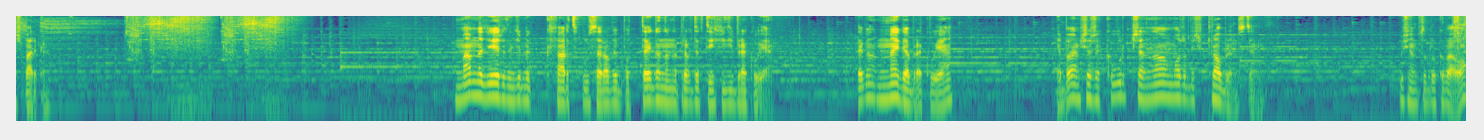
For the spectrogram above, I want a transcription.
Szparka. Mam nadzieję, że znajdziemy kwarc pulsarowy, bo tego nam naprawdę w tej chwili brakuje. Tego nam mega brakuje. Ja bałem się, że kurczę, no może być problem z tym. Tu się nam to blokowało.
